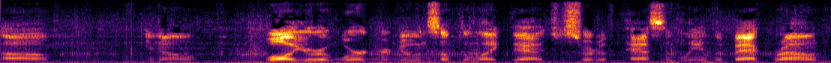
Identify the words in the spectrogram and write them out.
um, you know, while you're at work or doing something like that, just sort of passively in the background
